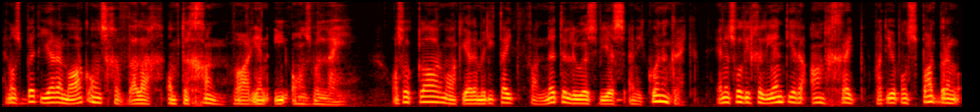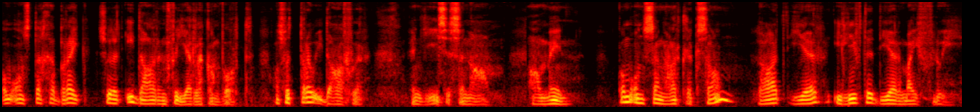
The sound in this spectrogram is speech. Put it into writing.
En ons bid Here, maak ons gewillig om te gaan waarheen u ons wil lei. Ons wil klaarmaak Here met die tyd van nutteloos wees in die koninkryk. En ons wil die geleenthede aangryp wat u op ons pad bring om ons te gebruik sodat u daarin verheerlik kan word. Ons vertrou u daarvoor in Jesus se naam. Amen. Kom ons sing hartlik saam. Laat Heer u liefde deur my vloei.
